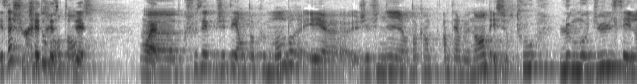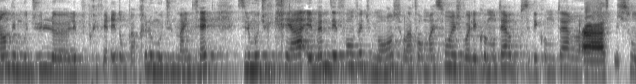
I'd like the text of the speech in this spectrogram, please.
Et ça, je suis Très, plutôt très contente. stylé. Ouais. Euh, donc je faisais, j'étais en tant que membre et euh, j'ai fini en tant qu'intervenante et surtout le module, c'est l'un des modules euh, les plus préférés. Donc après le module mindset, c'est le module créa et même des fois en fait je me rends sur la formation et je vois les commentaires. Donc c'est des commentaires euh, Ah, qui sont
